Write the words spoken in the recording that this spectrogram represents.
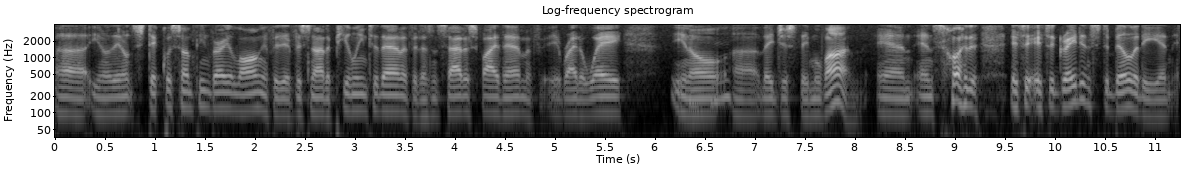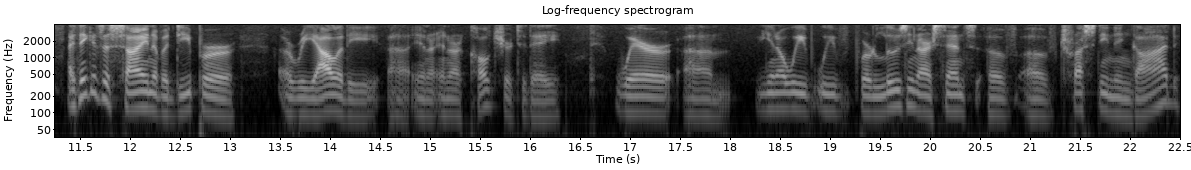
Uh, you know, they don't stick with something very long if it, if it's not appealing to them, if it doesn't satisfy them, if it, right away, you know, mm-hmm. uh, they just they move on, and and so it's a, it's a great instability, and I think it's a sign of a deeper a reality uh, in our in our culture today, where um, you know we we we're losing our sense of of trusting in God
